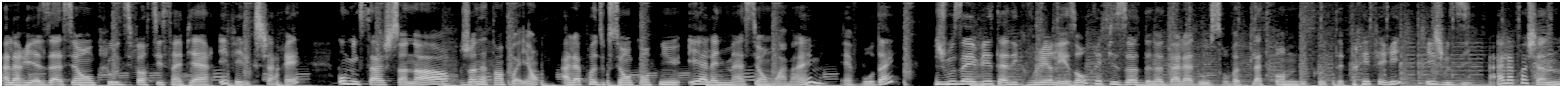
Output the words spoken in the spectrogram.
À la réalisation, Claudie Fortier-Saint-Pierre et Félix Charret. Au mixage sonore, Jonathan Toyon. À la production contenu et à l'animation, moi-même, Eve Baudin. Je vous invite à découvrir les autres épisodes de notre balado sur votre plateforme d'écoute préférée et je vous dis à la prochaine.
